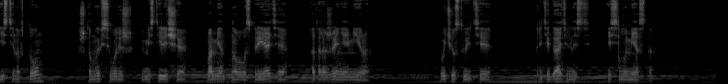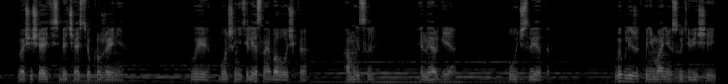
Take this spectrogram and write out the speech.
Истина в том, что мы всего лишь вместилище моментного восприятия отражения мира. Вы чувствуете притягательность и силу места. Вы ощущаете себя частью окружения. Вы больше не телесная оболочка, а мысль, энергия, луч света. Вы ближе к пониманию сути вещей.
